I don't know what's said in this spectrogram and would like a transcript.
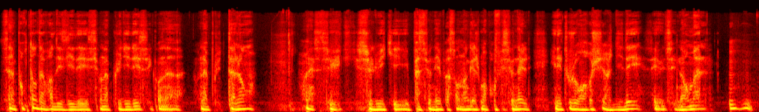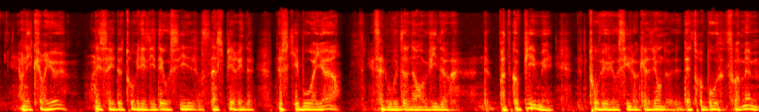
C'est important d'avoir des idées. Si on n'a plus d'idées, c'est qu'on a, on a plus de talent. Ouais, celui, qui- celui qui est passionné par son engagement professionnel, il est toujours en recherche d'idées. C'est normal. Mhm. Et on est curieux. On essaye de trouver des idées aussi, de s'inspirer de, de ce qui est beau ailleurs. Et ça nous donne envie de, de pas de copier, mais de trouver aussi l'occasion d'être beau soi-même.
